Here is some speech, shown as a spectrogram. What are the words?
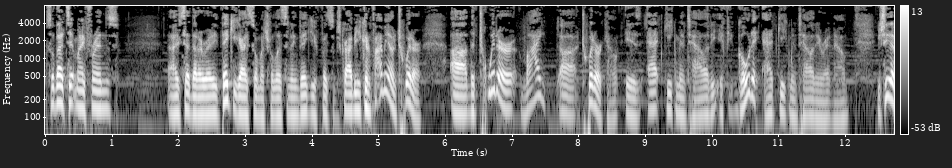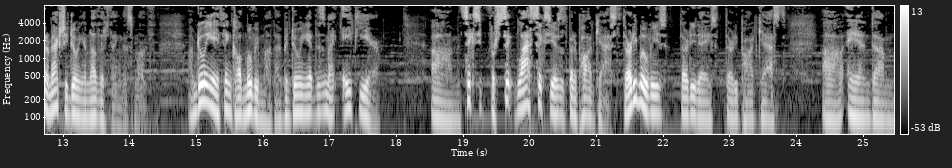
So that's it, my friends. I said that already. Thank you guys so much for listening. Thank you for subscribing. You can find me on Twitter. Uh, the Twitter, my uh, Twitter account is at Geek Mentality. If you go to at Geek Mentality right now, you see that I'm actually doing another thing this month. I'm doing a thing called Movie Month. I've been doing it. This is my eighth year. Um, six for six, last six years, it's been a podcast. Thirty movies, thirty days, thirty podcasts, uh, and um,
